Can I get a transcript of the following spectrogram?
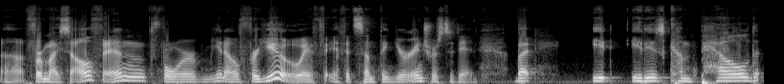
uh, for myself and for you know for you if if it's something you're interested in. But it it is compelled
